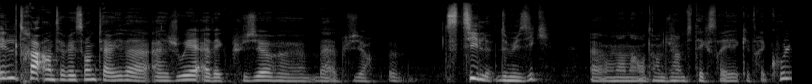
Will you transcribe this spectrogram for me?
ultra intéressant que tu arrives à, à jouer avec plusieurs, euh, bah, plusieurs euh, styles de musique. Euh, on en a entendu un petit extrait qui est très cool.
